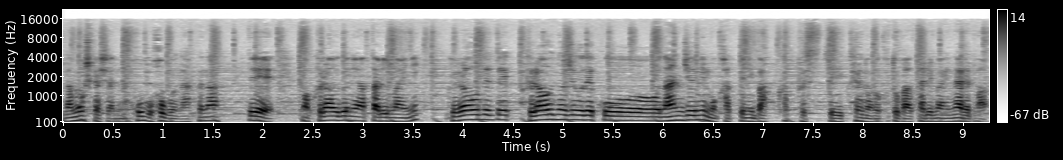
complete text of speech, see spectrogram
もしかしたら、ね、ほぼほぼなくなって、まあ、クラウドに当たり前にクラウドでクラウド上でこう何重にも勝手にバックアップしていくようなことが当たり前になれば、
